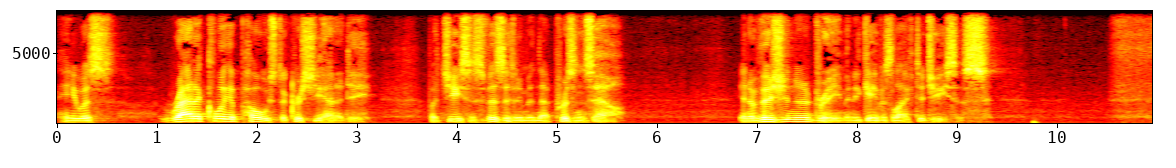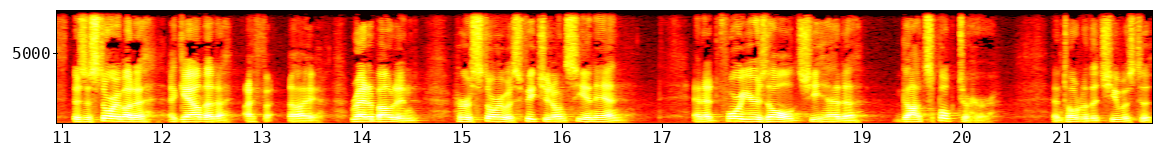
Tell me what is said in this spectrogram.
He was radically opposed to Christianity, but Jesus visited him in that prison cell in a vision and a dream, and he gave his life to Jesus. There's a story about a, a gal that I, I, I read about, and her story was featured on CNN. And at four years old, she had a God spoke to her and told her that she was to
